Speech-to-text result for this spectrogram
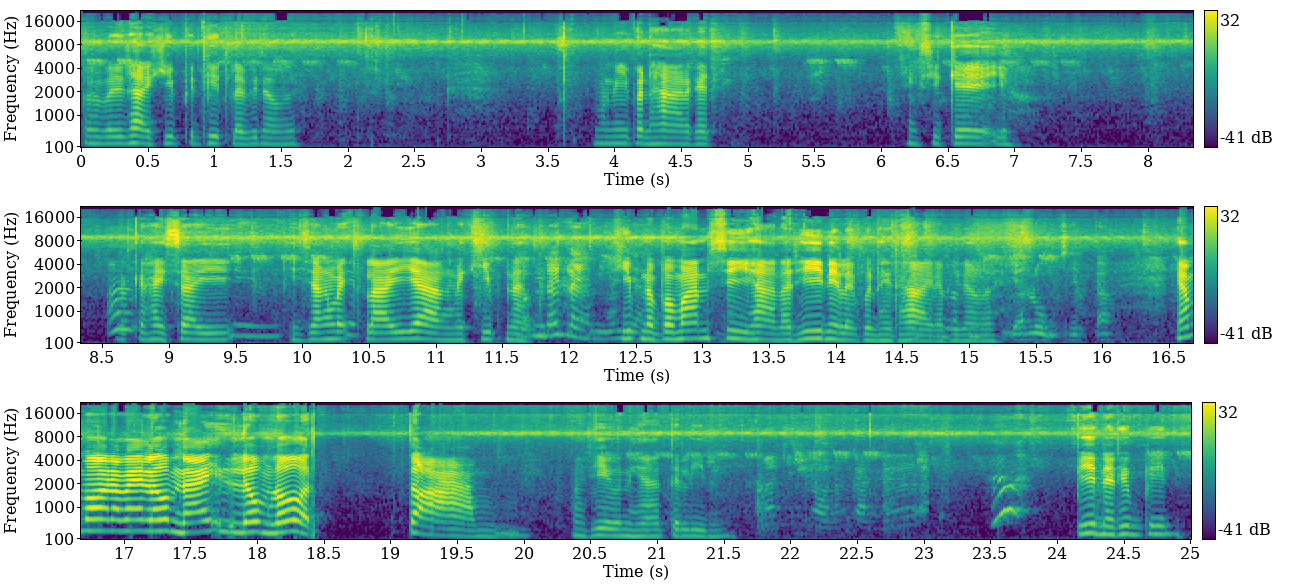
มันไม่ได้ถ่ายคลิปเป็นทิศเลยพี่น้องเลยมันมีปัญหาอะไรกันยังสิแก้อยู่แล้วก็ให้ใส่อีกช่างหลายอย่างในคลิปนะได้แหลมนะคลิปนะประมาณสี่ห้านาทีนี่แหละเพิ่นให้ถ่ายนะพี่น้องเลยอย่าลงเสร็จเอายามอนะแม่ล่มไหนล่มโลดตามมาเที่ยวนี่ฮะตะลินปีนนะทึมปีนเ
